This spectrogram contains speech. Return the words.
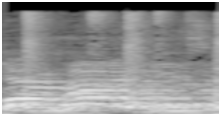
Your heart. is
